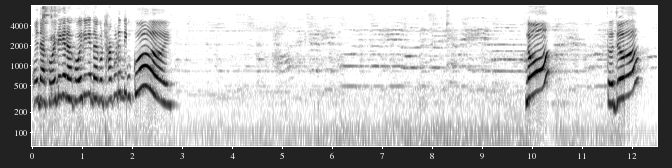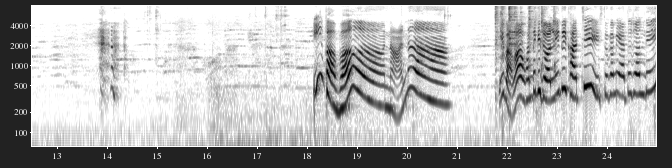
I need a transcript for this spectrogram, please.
ওই দেখো ওই দিকে দেখো ওই দিকে দেখো ঠাকুরের দিকে। কই? নো তোজো এই বাবা, না না। এ বাবা, ওখান থেকে জল নিয়ে তুই খাচ্ছিস? তোকে আমি এত জল দিই?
